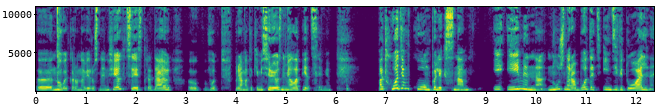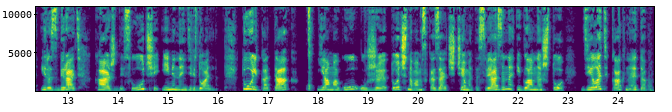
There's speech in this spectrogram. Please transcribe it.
новой коронавирусной инфекцией, страдают вот прямо такими серьезными аллопециями. Подходим комплексно, и именно нужно работать индивидуально и разбирать каждый случай именно индивидуально. Только так я могу уже точно вам сказать, с чем это связано и главное, что делать, как на это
